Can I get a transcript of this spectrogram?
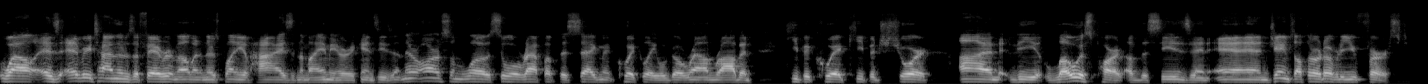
Well, as every time there's a favorite moment, and there's plenty of highs in the Miami Hurricane season, there are some lows. So we'll wrap up this segment quickly. We'll go round robin, keep it quick, keep it short on the lowest part of the season. And James, I'll throw it over to you first.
